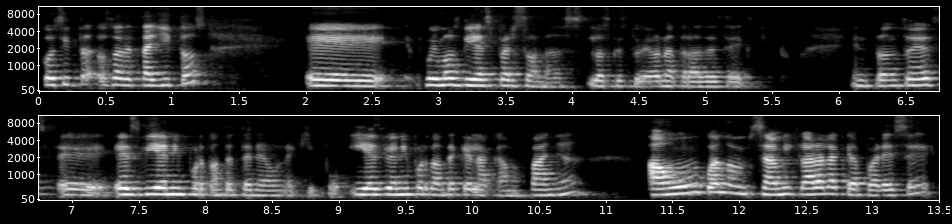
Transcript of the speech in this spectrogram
cositas, o sea, detallitos. Eh, fuimos 10 personas los que estuvieron atrás de ese éxito. Entonces, eh, es bien importante tener un equipo y es bien importante que la campaña aún cuando sea mi cara la que aparece,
